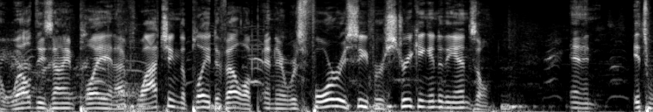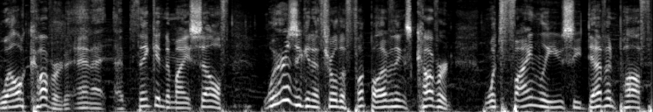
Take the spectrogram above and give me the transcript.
a well-designed play, and I'm watching the play develop, and there was four receivers streaking into the end zone, and it's well covered. And I, I'm thinking to myself, where is he going to throw the football? Everything's covered. What finally you see Devin Puff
